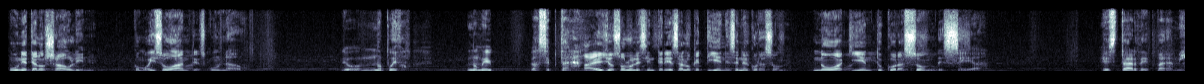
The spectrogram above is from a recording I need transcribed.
únete a los Shaolin, como hizo antes Kun Lao. Yo no puedo. No me aceptarán. A ellos solo les interesa lo que tienes en el corazón, no a quien tu corazón desea. Es tarde para mí.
